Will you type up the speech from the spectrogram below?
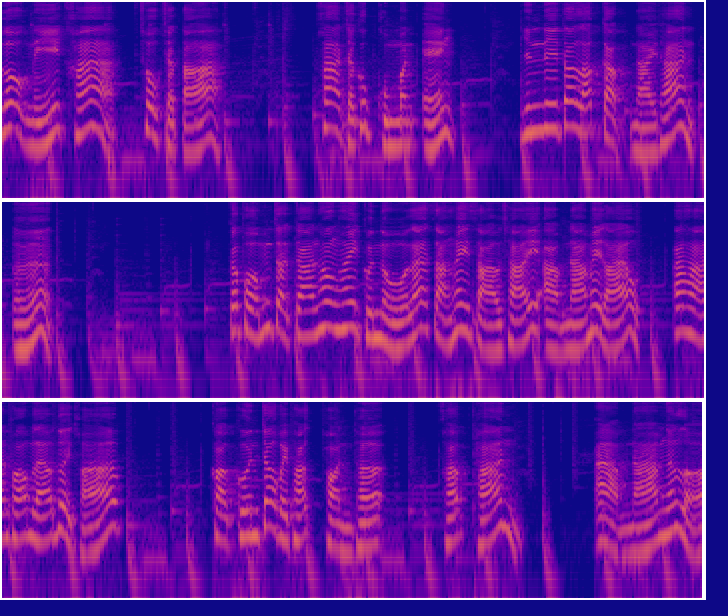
โลกนี้ข้าโชคชะตาข้าจะควบคุมมันเอง ยินดีต้อนรับกับนายท่าน เออกระผมจัดการห้องให้คุณหนูและสั่งให้สาวใช้อาบน้ำให้แล้ว อาหารพร้อมแล้วด้วยครับ ขอบคุณเจ้าไปพักผ่อนเถอะ ครับท่าน อาบน้ำงั้นเหรอ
